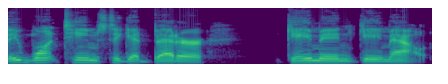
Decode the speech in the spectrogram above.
They want teams to get better game in, game out.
